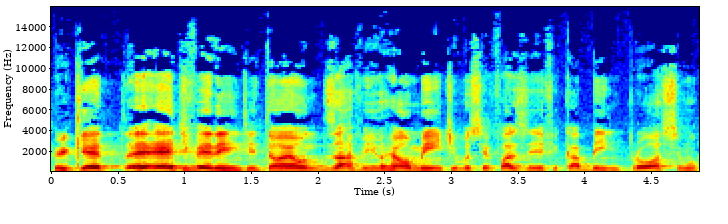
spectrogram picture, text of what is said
Porque é, é diferente. Então é um desafio realmente você fazer ficar bem próximo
